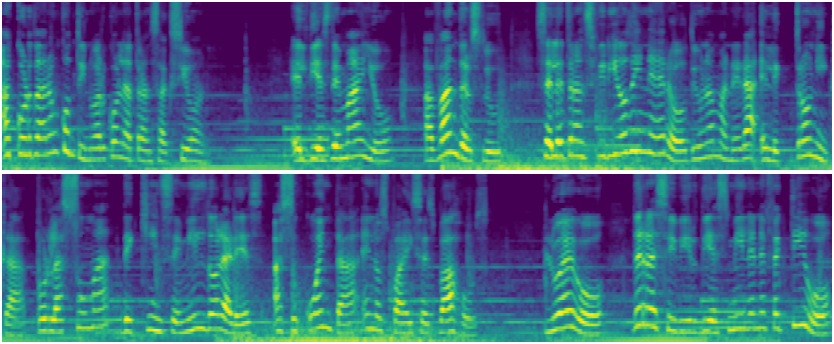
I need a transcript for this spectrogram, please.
acordaron continuar con la transacción. El 10 de mayo, a Vandersloot se le transfirió dinero de una manera electrónica por la suma de 15 mil dólares a su cuenta en los Países Bajos, luego de recibir 10 mil en efectivo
